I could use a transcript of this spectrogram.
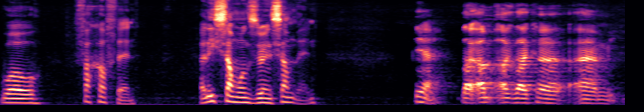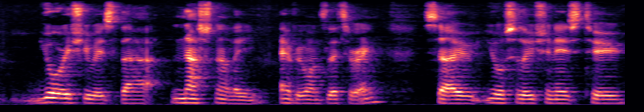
well, fuck off then. At least someone's doing something. Yeah, like um, like uh, um, your issue is that nationally everyone's littering, so your solution is to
